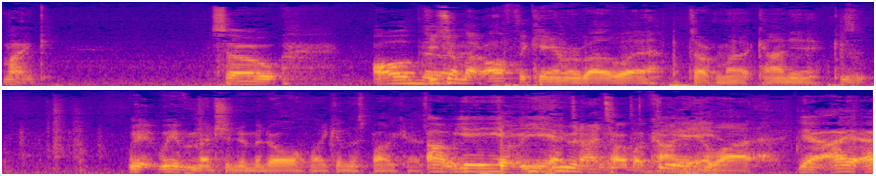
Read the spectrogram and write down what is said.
like, so all the He's talking about off the camera, by the way. Talking about Kanye because we, we haven't mentioned him at all, like in this podcast. Oh, but- yeah, yeah, but you, yeah, you and I talk about Kanye yeah, yeah. a lot. Yeah, I, I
